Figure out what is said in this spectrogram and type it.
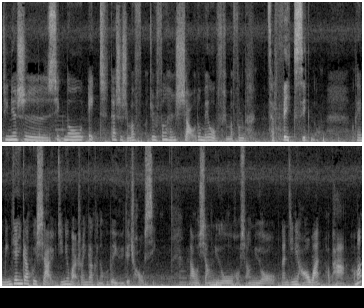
今天是 signal eight，但是什么就是风很小，都没有什么风的，才 fake signal。OK，明天应该会下雨，今天晚上应该可能会被雨给吵醒。那我想你哦，好想你哦。那你今天好好玩，好不好好吗？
